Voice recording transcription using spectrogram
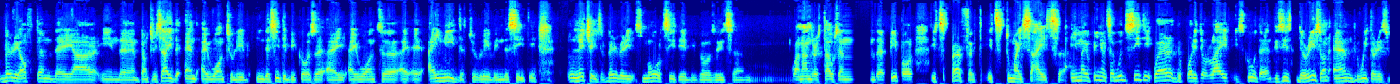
very often they are in the countryside and I want to live in the city because I, I want, uh, I, I need to live in the city. Lecce is a very, very small city because it's um, 100,000 the people, it's perfect. It's to my size. In my opinion, it's a good city where the quality of life is good. And this is the reason. And the weather is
